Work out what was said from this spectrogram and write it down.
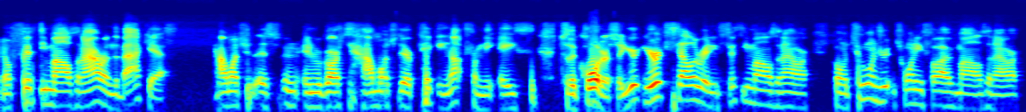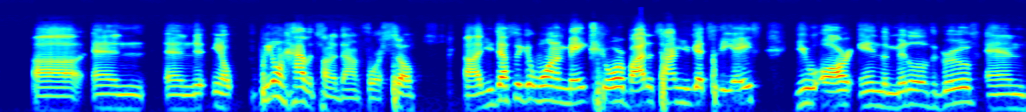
know, 50 miles an hour in the back half. How much is in, in regards to how much they're picking up from the eighth to the quarter. So you're you're accelerating 50 miles an hour, going 225 miles an hour, uh, and and you know we don't have a ton of downforce. So uh, you definitely want to make sure by the time you get to the eighth, you are in the middle of the groove and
